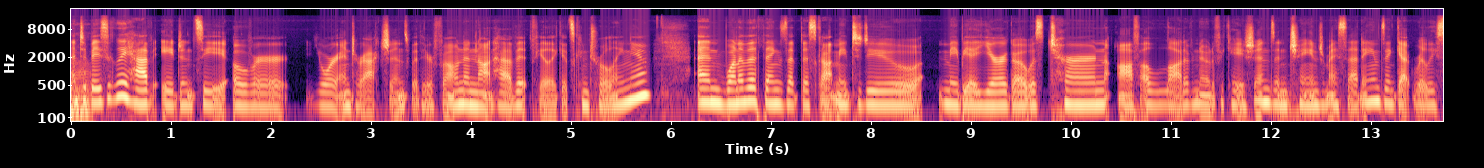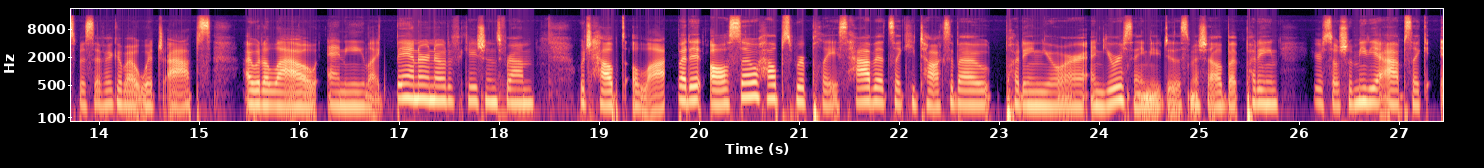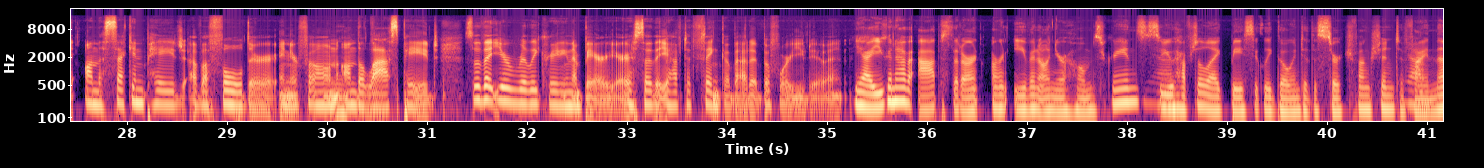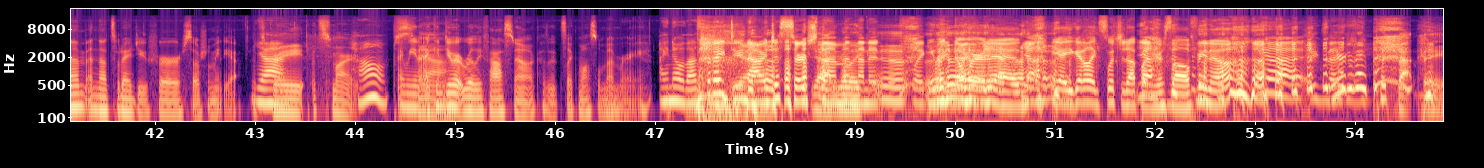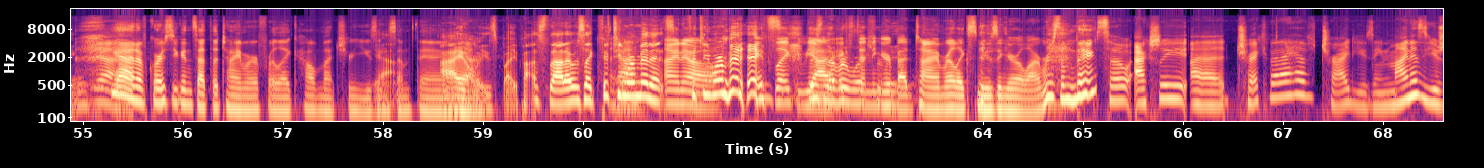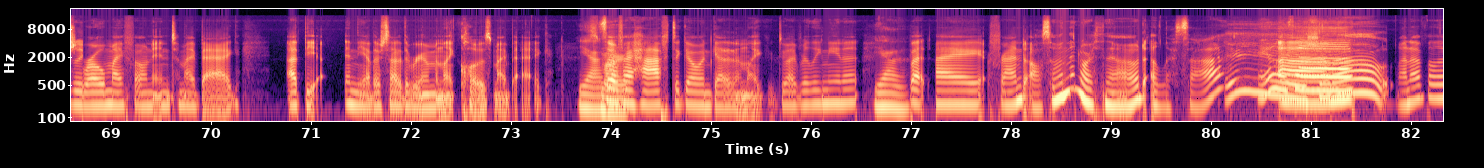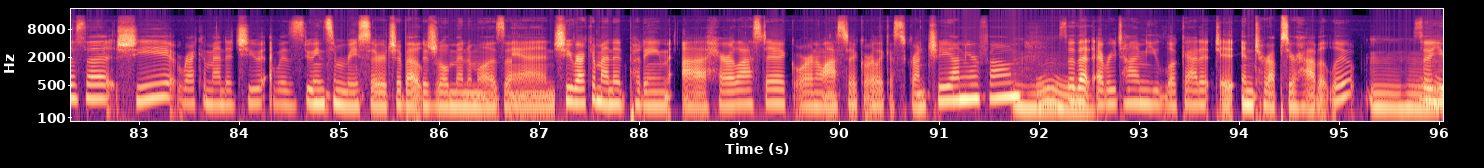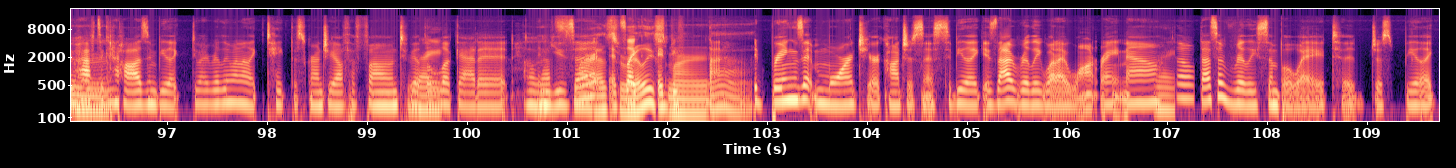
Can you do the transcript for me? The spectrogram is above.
and to basically have agency over your interactions with your phone and not have it feel like it's controlling you. And one of the things that this got me to do maybe a year ago was turn off a lot of notifications and change my settings and get really specific about which apps I would allow any like banner notifications from, which helped a lot. But it also helps replace habits. Like he talks about putting your, and you were saying you do this, Michelle, but putting your social media apps like on the second page of a folder in your phone on the last page so that you're really creating a barrier so that you have to think about it before you do it. Yeah, you can have apps that aren't aren't even on your home screens, so you have to like basically go into the search function to Yeah. find them, and that's what I do for social media. That's yeah. great. That's smart. Helps. I mean, I can do it really fast now because it's like muscle memory. I know that's what I do now. I just search Yeah, them and like, then it eh. like You like know where it is. Yeah. Yeah, you gotta like switch it up on yourself, you know. yeah, exactly. Where did I put that thing? Yeah. Yeah, and of course you can set the timer for like how much you're using Yeah. something. I Yeah. always bypass that. I was like 15 Yeah, more minutes. I know. 15 more minutes. It's like yeah, never worked extending your me. bedtime or like snoozing your alarm or something. So actually, a trick that I have tried using, mine is usually throw my phone into my bag at the in the other side of the room and like close my bag. Yeah, So if I have to go and get it, I'm like, do I really need it? yeah. But my friend, also in the North Node, Alyssa, Hey, Hey, Alyssa, Uh, shout out. one up Alyssa, she recommended she was doing some research about digital minimalism and she recommended putting a hair elastic or an elastic or like a scrunchie on your phone Mhm. so that every time you look at it, it interrupts your habit loop. Mhm. So you have to kind of pause and be like, do I really want to like take the scrunchie off the phone to be able to look at it Oh, and that's use smart. it? That's It's like- really it'd be- smart. yeah. It brings it more to your consciousness to be like, is that really what I want right now? Right. So that's a really simple way to just be like,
